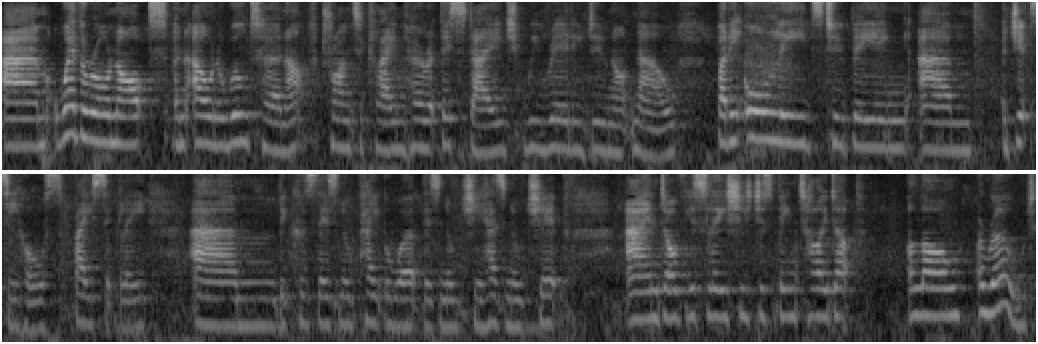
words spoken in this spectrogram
Um, whether or not an owner will turn up trying to claim her at this stage, we really do not know. But it all leads to being um, a gypsy horse, basically, um, because there's no paperwork, there's no, she has no chip, and obviously she's just been tied up along a road.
